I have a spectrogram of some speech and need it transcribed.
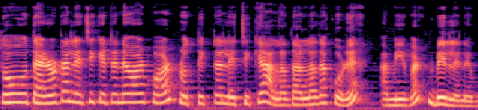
তো তেরোটা লেচি কেটে নেওয়ার পর প্রত্যেকটা লেচিকে আলাদা আলাদা করে আমি এবার বেলে নেব।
